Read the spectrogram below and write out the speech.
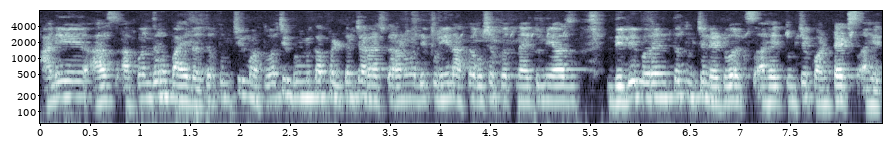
आणि आज आपण जर पाहिलं तर तुमची महत्वाची भूमिका फलटणच्या राजकारणामध्ये कुणी नाकारू शकत नाही. तुम्ही आज दिल्लीपर्यंत तुमचे नेटवर्क्स आहेत तुमचे कॉन्टॅक्ट आहेत.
